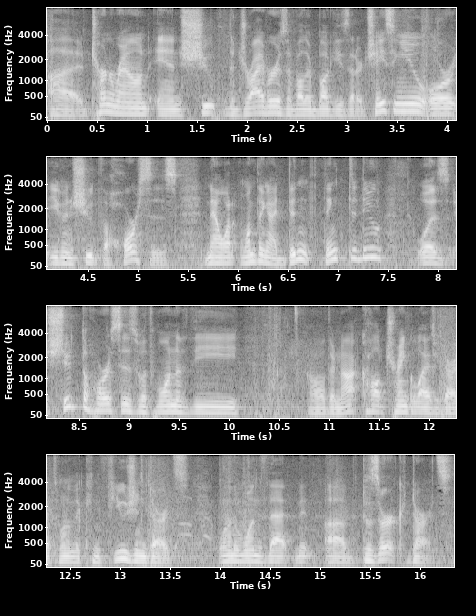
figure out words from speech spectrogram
uh, turn around and shoot the drivers of other buggies that are chasing you, or even shoot the horses. Now, what, one thing I didn't think to do was shoot the horses with one of the oh, they're not called tranquilizer darts, one of the confusion darts, one of the ones that, uh, berserk darts.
